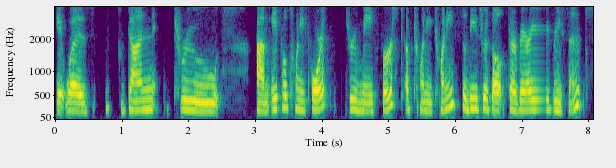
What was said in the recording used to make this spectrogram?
it was done through um, April 24th through May 1st of 2020. So these results are very recent.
